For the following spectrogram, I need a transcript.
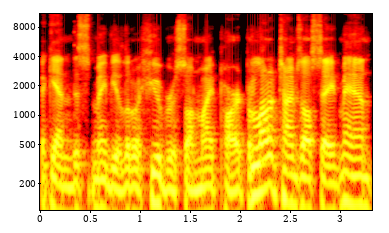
again this may be a little hubris on my part, but a lot of times I'll say, man,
